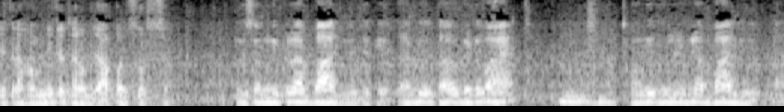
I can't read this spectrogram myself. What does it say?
एक हमनी के धर्म जापन सोच से। वो सब निकला बाद में देखिए। घर में था बेटवा है। छोड़ी तो निकला बाद में निकला।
